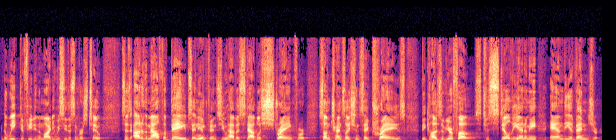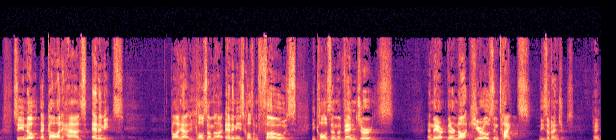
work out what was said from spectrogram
the weak defeating the mighty. We see this in verse 2. It says, Out of the mouth of babes and infants you have established strength, or some translations say praise, because of your foes, to still the enemy and the avenger. So you note that God has enemies. God has, he calls them uh, enemies, he calls them foes, he calls them avengers. And they're, they're not heroes in tights, these avengers. Okay?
